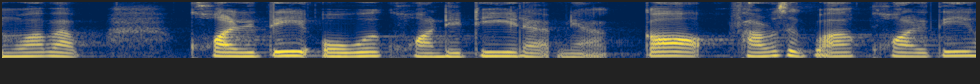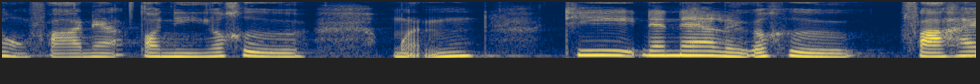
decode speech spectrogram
ำว่าแบบ quality over quantity แบบเนี้ยก็ฟ้ารู้สึกว่า quality ของฟ้าเนี่ยตอนนี้ก็คือเหมือนที่แน่ ๆ เลยก็คือ ฟ้าให้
